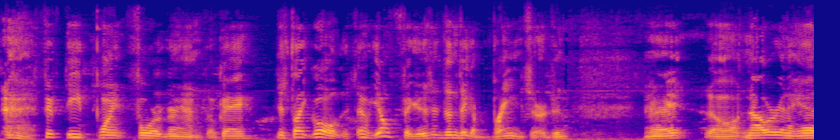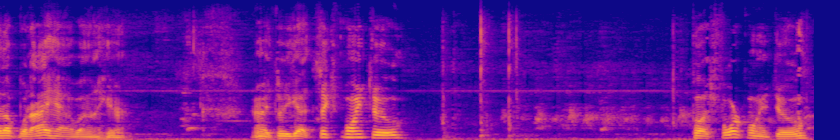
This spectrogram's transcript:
50.4 grams, okay? Just like gold. It's, you don't figure this. It doesn't take a brain surgeon. Alright, so now we're going to add up what I have on here. Alright, so you got 6.2 plus 4.2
